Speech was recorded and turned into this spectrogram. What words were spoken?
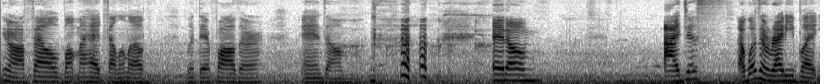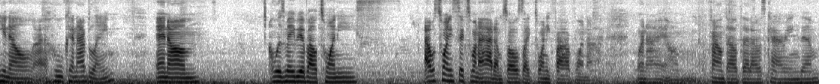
you know, I fell, bumped my head, fell in love with their father. And, um, and, um, I just, I wasn't ready, but, you know, who can I blame? And, um, I was maybe about 20, I was 26 when I had them, so I was like 25 when I when I um, found out that I was carrying them.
